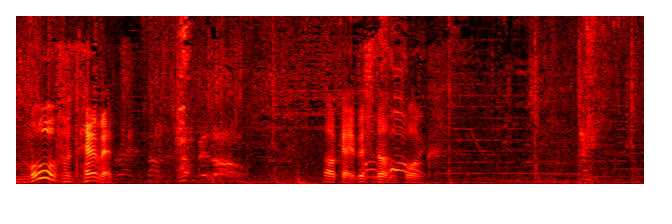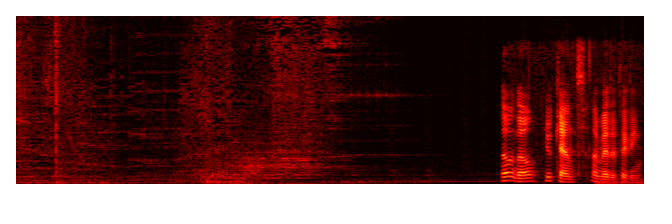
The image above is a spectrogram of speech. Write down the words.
Move, damn it. Okay, this doesn't work. No, no, you can't. I'm meditating.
